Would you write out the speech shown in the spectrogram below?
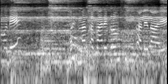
मध्ये भजनाचा कार्यक्रम सुरू झालेला आहे.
